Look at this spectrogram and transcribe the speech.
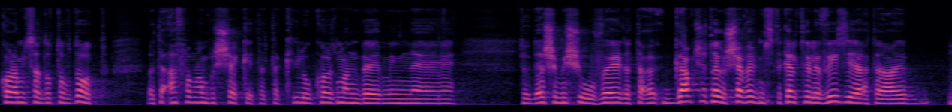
כל המסעדות עובדות. ואתה אף פעם לא בשקט, אתה כאילו כל הזמן במין... אה, אתה יודע שמישהו עובד, אתה, גם כשאתה יושב ומסתכל טלוויזיה, אתה, mm-hmm.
